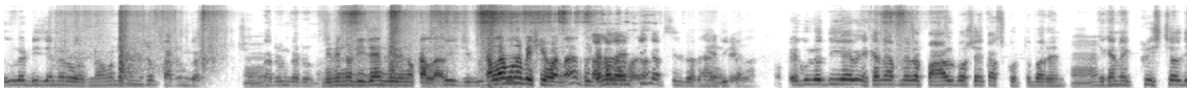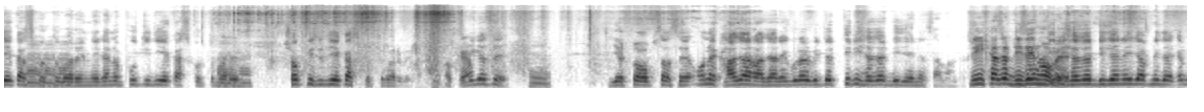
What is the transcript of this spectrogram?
এগুলো ডিজাইনের অভাব না। আমাদের এখানে সব কার্টুন কার্টুন সব কার্টুন কার্টুন বিভিন্ন ডিজাইন বিভিন্ন কালার কালার মনে বেশি হয় না? দুইটা কালার হয় অ্যান্টিক আর সিলভার হ্যাঁ দুই কালার এগুলো দিয়ে এখানে আপনারা পার্ল বসে কাজ করতে পারেন। এখানে ক্রিস্টাল দিয়ে কাজ করতে পারেন। এখানে পুঁতি দিয়ে কাজ করতে পারেন। সবকিছু দিয়ে কাজ করতে পারবেন। ওকে ঠিক আছে? যে টপস আছে অনেক হাজার হাজার। এগুলোর ভিতরে তিরিশ হাজার ডিজাইন আছে আমার কাছে। ত্রিশ হাজার ডিজাইন হবে? তিরিশ হাজার ডিজাইন এই যে আপনি দেখেন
